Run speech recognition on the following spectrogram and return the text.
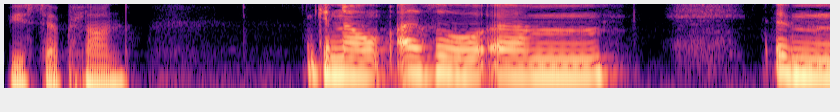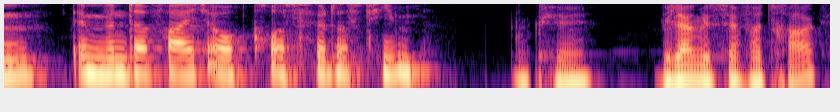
wie ist der Plan? Genau, also ähm, im, im Winter fahre ich auch Cross für das Team. Okay. Wie lange ist der Vertrag?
